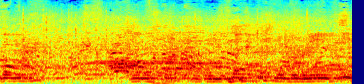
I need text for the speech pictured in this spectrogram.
going on the start of the Texas number 18,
